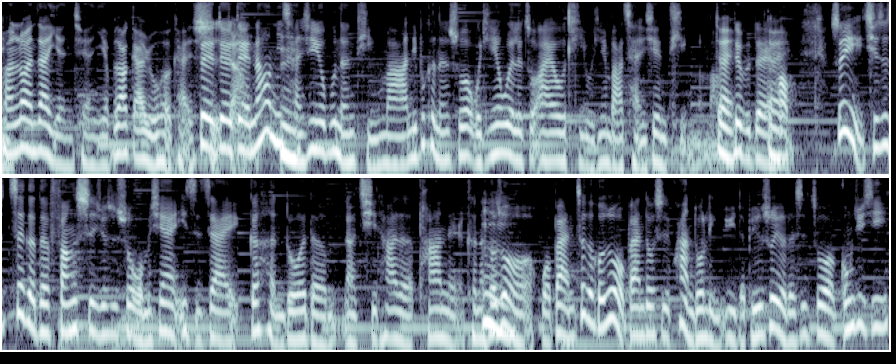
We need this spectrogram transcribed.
团乱在眼前，也不知道该如何开始。对对对，然后你产线又不能停吗？你不可能说我今天为了做 IOT，我今天把产线停了嘛？对，对不对？好，所以其实这个的方式就是说，我们现在一直在跟很多的呃其他的 partner 可能合作伙伴，这个合作伙伴都是跨很多领域的，比如说有的是做工具。机，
